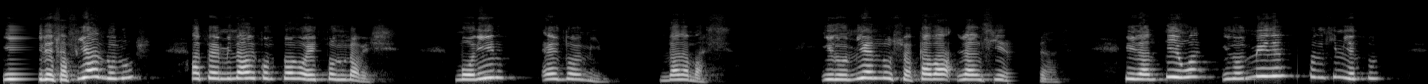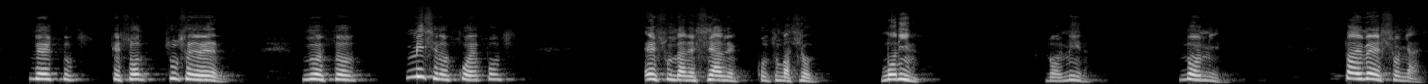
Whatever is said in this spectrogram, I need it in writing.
Y desafiándonos a terminar con todo esto de una vez. Morir es dormir, nada más. Y durmiendo se acaba la ansiedad. Y la antigua y los miles conocimientos de estos que son suceder nuestros míseros cuerpos es una deseable consumación. Morir, dormir, dormir, tal vez soñar.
